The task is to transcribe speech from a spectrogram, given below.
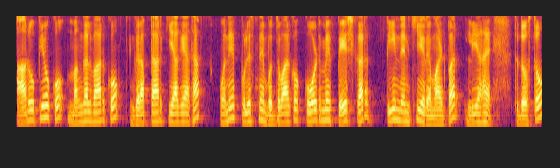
आरोपियों को मंगलवार को गिरफ़्तार किया गया था उन्हें पुलिस ने बुधवार को कोर्ट में पेश कर तीन दिन की रिमांड पर लिया है। तो दोस्तों,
